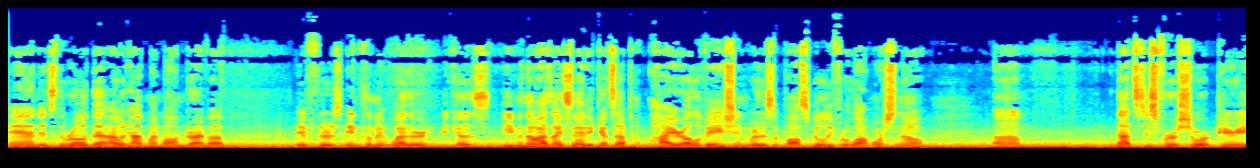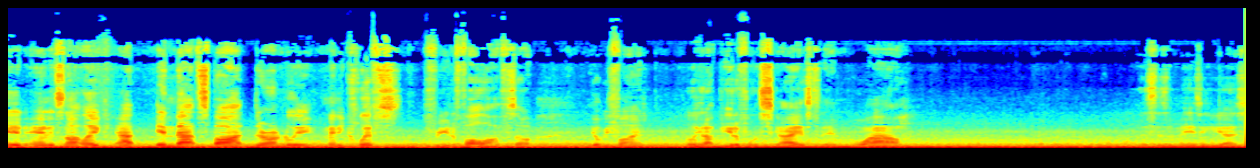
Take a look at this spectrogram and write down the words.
and it's the road that I would have my mom drive up if there's inclement weather because even though, as I said, it gets up higher elevation where there's a possibility for a lot more snow, um, that's just for a short period and it's not like at in that spot, there aren't really many cliffs for you to fall off, so you'll be fine. Look at how beautiful the sky is today. Wow. This is amazing, you guys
